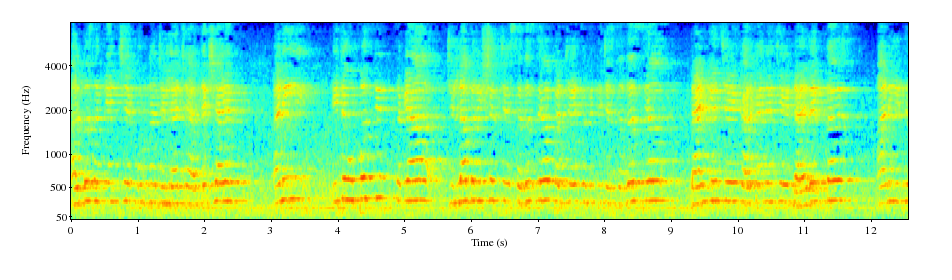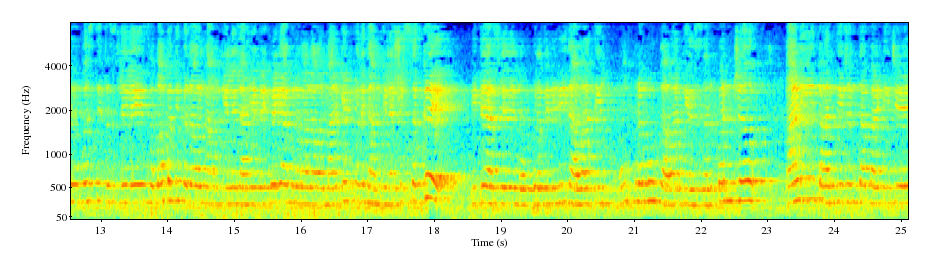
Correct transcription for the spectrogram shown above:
अल्पसंख्याकचे पूर्ण जिल्ह्याचे अध्यक्ष आहेत. आणि इथे उपस्थित सगळ्या जिल्हा परिषदचे सदस्य पंचायत समितीचे सदस्य बँकेचे कारखान्याचे डायरेक्टर्स आणि इथे उपस्थित असलेले सभापती पदावर काम केलेलं आहे. वेगवेगळ्या प्रमाणावर मार्केटमध्ये काम केले असे सगळे इथे असलेले लोकप्रतिनिधी गावातील भूप्रमुख प्रमुख गावातील सरपंच आणि भारतीय जनता पार्टीचे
